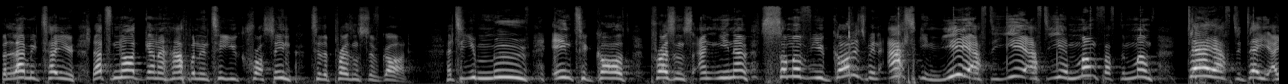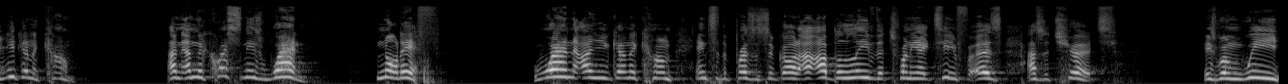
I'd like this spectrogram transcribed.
But let me tell you, that's not going to happen until you cross into the presence of God. Until you move into God's presence. And you know, some of you, God has been asking year after year after year, month after month, day after day, are you going to come? And, and the question is when, not if. When are you going to come into the presence of God? I, I believe that 2018 for us as a church is when we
